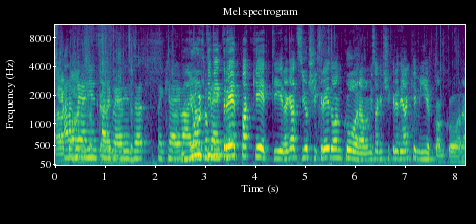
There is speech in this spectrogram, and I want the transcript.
Araquenid, ok, Araquenid. niente. Ok, vai. Gli ultimi pack. tre pacchetti, ragazzi, io ci credo ancora, ma mi sa che ci crede anche Mirko ancora.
